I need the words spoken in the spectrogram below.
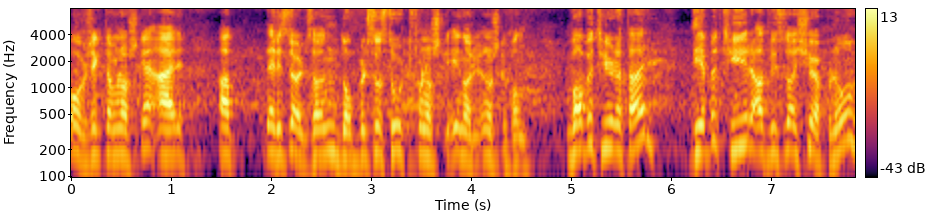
oversikt over norske er at det er i størrelsesorden dobbelt så stort for norske, i norske fond. Hva betyr dette her? Det betyr at hvis du da kjøper noe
